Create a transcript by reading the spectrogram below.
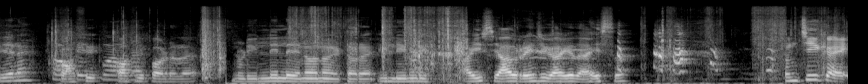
ಇದೇನ? ಕಾಫಿ ಕಾಫಿ ಪೌಡರ್ ನೋಡಿ ಇಲ್ಲಿ ಇಲ್ಲಿ ಏನೋ ಏನೋ ಇಟ್ಟಾರೆ. ಇಲ್ಲಿ ನೋಡಿ ಐಸ್ ಯಾವ ರೇಂಜಿಗೆ ಆಗಿದೆ ಐಸ್? ಹುಂಚಿಕಾಯಿ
